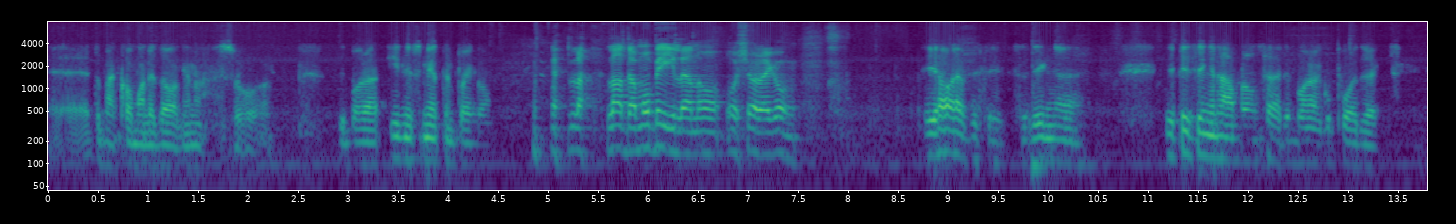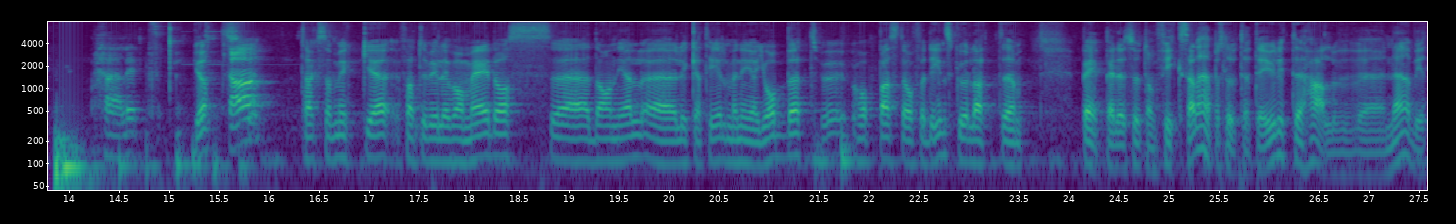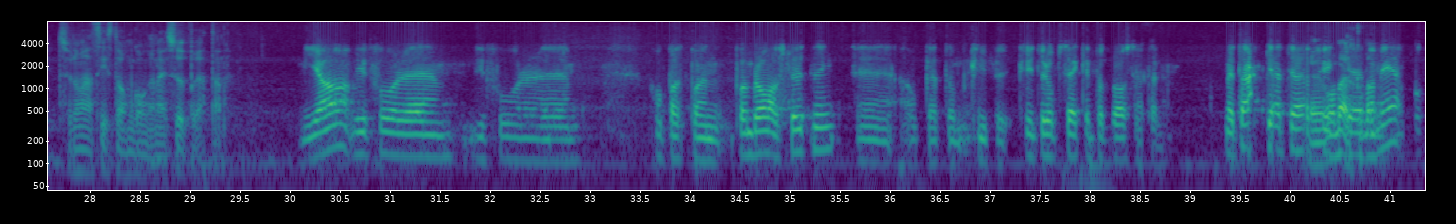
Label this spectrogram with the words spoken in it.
eh, de här kommande dagarna. Så det är bara in i smeten på en gång. Ladda mobilen och, och köra igång. Ja, ja precis. Det, är inga, det finns ingen handbroms här. Det är bara att gå på direkt. Härligt. Gött. Ja. Tack så mycket för att du ville vara med oss eh, Daniel. Eh, lycka till med nya jobbet. Hoppas då för din skull att eh, BP dessutom fixar det här på slutet. Det är ju lite halvnervigt för de här sista omgångarna i Superettan. Ja, vi får, vi får hoppas på en, på en bra avslutning och att de knyter, knyter ihop säkert på ett bra sätt. Här. Men tack att jag fick vara med och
